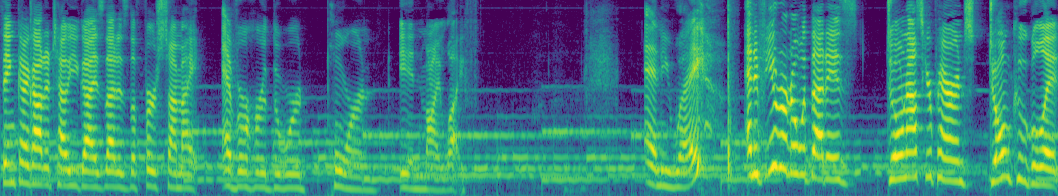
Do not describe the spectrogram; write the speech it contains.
think I gotta tell you guys that is the first time I ever heard the word porn in my life. Anyway, and if you don't know what that is, don't ask your parents, don't Google it,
